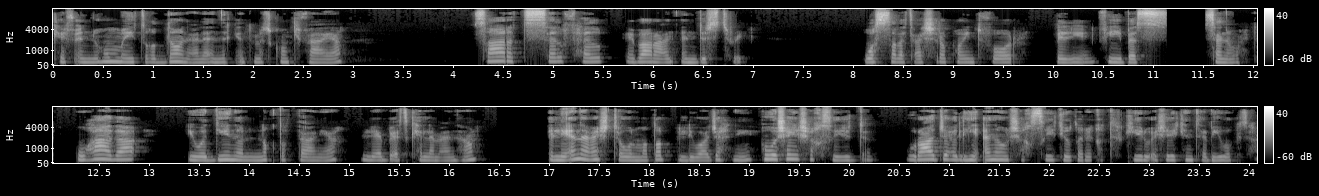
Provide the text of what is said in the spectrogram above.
كيف إنه هم يتغذون على إنك أنت ما تكون كفاية صارت ال self help عبارة عن industry وصلت عشرة point four billion في بس سنة واحدة. وهذا يودينا للنقطة الثانية اللي أبي أتكلم عنها اللي أنا عشته والمطب اللي واجهني هو شيء شخصي جدا وراجع لي أنا وشخصيتي وطريقة تفكيري وإيش اللي كنت أبيه وقتها.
